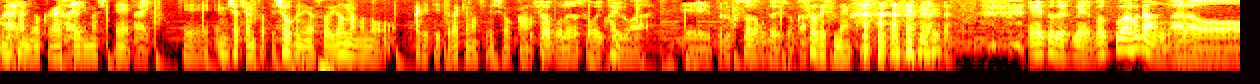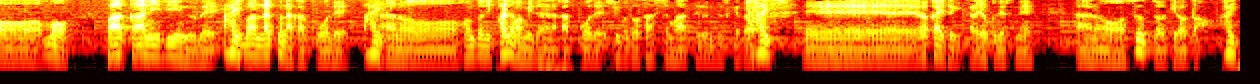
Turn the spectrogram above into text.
皆さんにお伺いしておりまして、はい。えー、エミ社長にとって勝負の装い、どんなものを挙げていただけますでしょうか？勝負の装いというのは、えっ、と、服装のことでしょうか？そうですね。えっとですね、僕は普段、あのーもう、パーカーにジーンズで、はい一番楽な格好で、はいあのー本当にパジャマみたいな格好で仕事をさせてもらってるんですけど、はい。えー若い時からよくですね、あのースーツを着ろと。はい。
